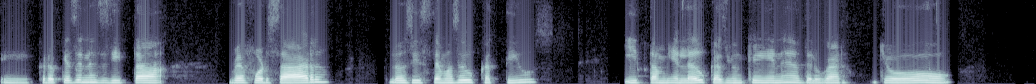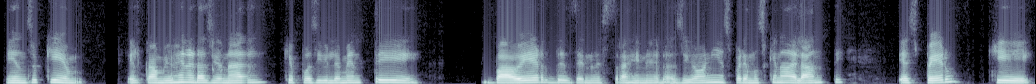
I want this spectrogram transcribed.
Eh, creo que se necesita reforzar los sistemas educativos y también la educación que viene desde el hogar. Yo pienso que el cambio generacional que posiblemente va a haber desde nuestra generación y esperemos que en adelante espero que,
